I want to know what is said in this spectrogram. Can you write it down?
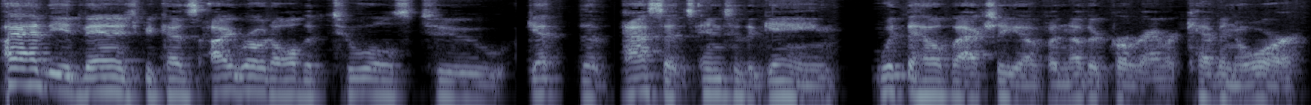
I had the advantage because I wrote all the tools to get the assets into the game with the help actually of another programmer, Kevin Orr,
